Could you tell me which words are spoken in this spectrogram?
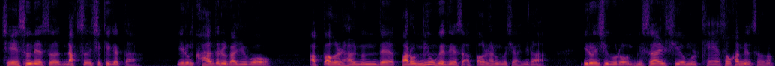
재선에서 낙선시키겠다. 이런 카드를 가지고 압박을 하는데 바로 미국에 대해서 압박을 하는 것이 아니라 이런 식으로 미사일 시험을 계속하면서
